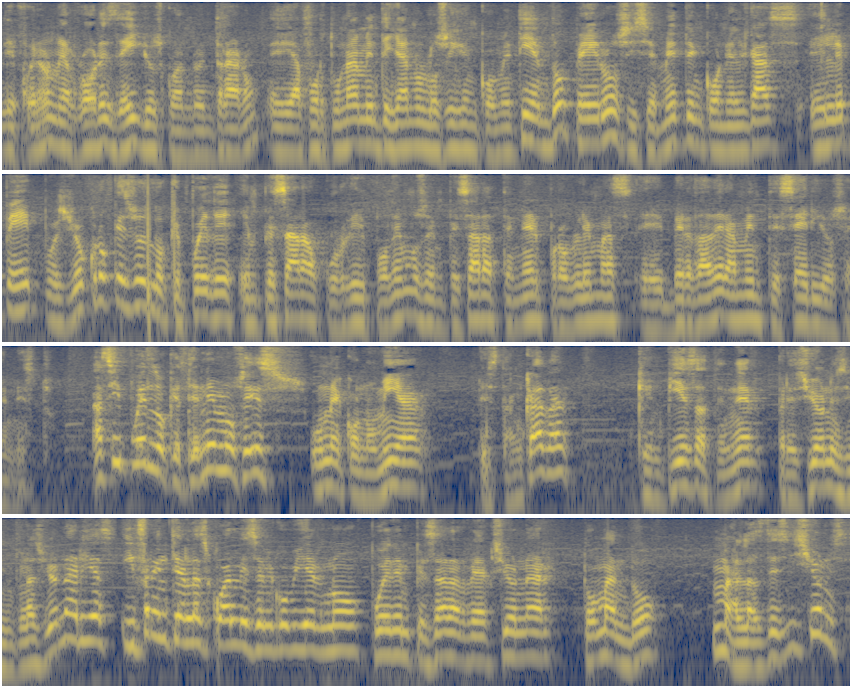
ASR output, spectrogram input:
Eh, fueron errores de ellos cuando entraron. Eh, afortunadamente ya no lo siguen cometiendo, pero si se meten con el gas LP, pues yo creo que eso es lo que puede empezar a ocurrir. Podemos empezar a tener problemas verdaderamente serios en esto. Así pues, lo que tenemos es una economía estancada que empieza a tener presiones inflacionarias y frente a las cuales el gobierno puede empezar a reaccionar tomando malas decisiones,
